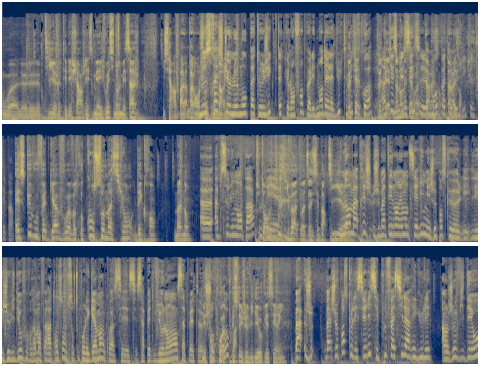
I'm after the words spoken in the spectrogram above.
où euh, le, le- le petit euh, le télécharge et se met à y jouer, sinon le message il sert à pas, pas grand Ne chose. serait-ce que le mot pathologique, peut-être que l'enfant peut aller demander à l'adulte, ça veut dire quoi? Hein, Qu'est-ce que c'est ce mot raison, pathologique? Je ne sais pas. Est-ce que vous faites gaffe vous à votre consommation d'écran, Manon? Euh, absolument pas. Tu t'en mais... vas toi, c'est parti. euh, Non, mais après, je, je mate énormément de séries, mais je pense que les, les jeux vidéo, faut vraiment faire attention, surtout pour les gamins, quoi. C'est, ça peut être violent, ça peut être mais chaud pourquoi pour eux, plus quoi. les jeux vidéo que les séries? Bah je, bah, je pense que les séries, c'est plus facile à réguler. Un jeu vidéo,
